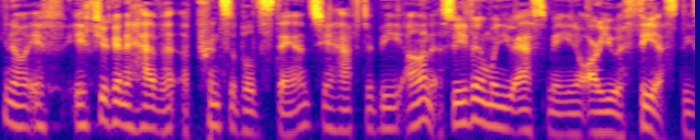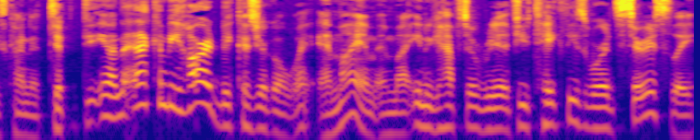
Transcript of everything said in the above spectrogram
you know, if if you're going to have a, a, principled stance, you have to be honest. So even when you ask me, you know, are you a theist? These kind of tip, you know, that can be hard because you're going, what am I? Am, am I? You know, you have to re- if you take these words seriously,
